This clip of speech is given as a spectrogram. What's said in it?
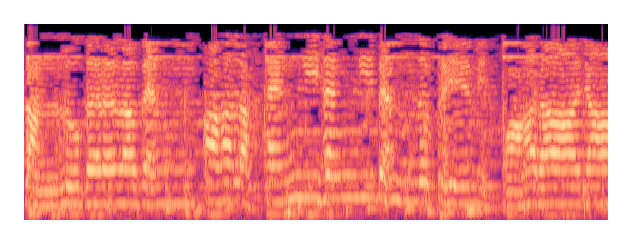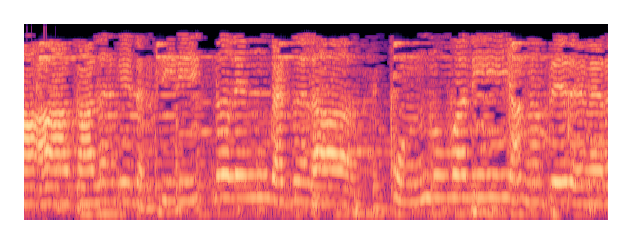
තල්ලු කරලා බැන් අහලා හැංගි හැංගි බැන්ද ප්‍රේමේ මහරාජා කලගෙද චිරිකලෙන් වැදලා කුන්නුමනී යන පෙරවර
